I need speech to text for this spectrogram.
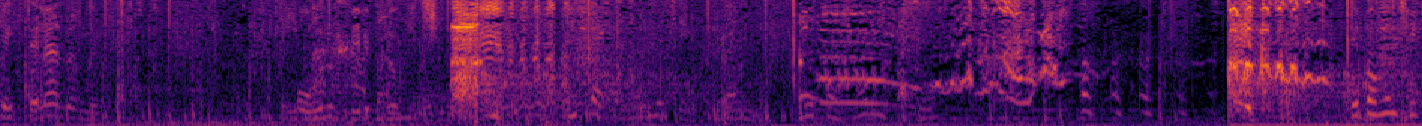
Çeksene adamı. Oğlum benim Ben yok. bir çek. Lütfen adamı çek. Ben hep amını çek.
